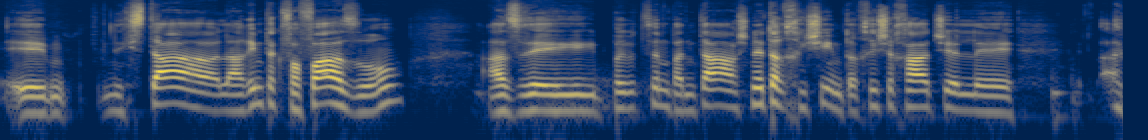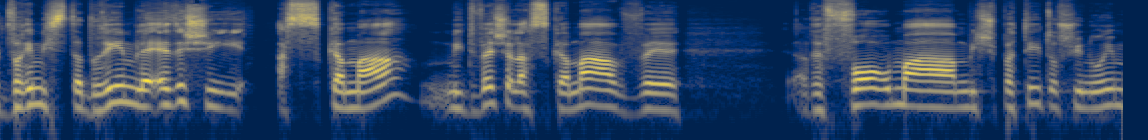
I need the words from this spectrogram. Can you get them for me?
שניסתה להרים את הכפפה הזו. אז אה, היא בעצם בנתה שני תרחישים, תרחיש אחד של אה, הדברים מסתדרים לאיזושהי הסכמה, מתווה של הסכמה ורפורמה משפטית או שינויים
